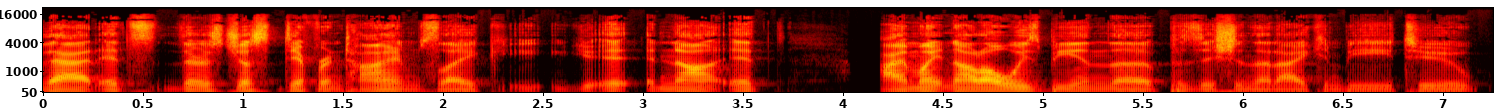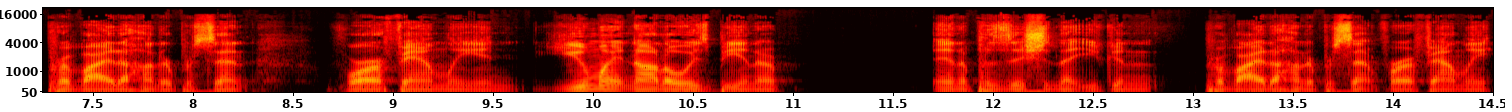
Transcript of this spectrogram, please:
that it's there's just different times. Like it not it. I might not always be in the position that I can be to provide hundred percent for our family, and you might not always be in a in a position that you can provide hundred percent for our family.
